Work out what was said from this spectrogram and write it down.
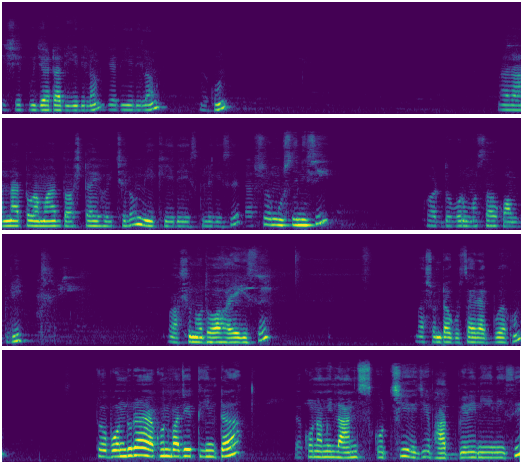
এসে পূজাটা দিয়ে দিলাম। পূজা দিয়ে দিলাম এখন আর রান্না তো আমার দশটায় হয়েছিল, মেয়ে খেয়ে দিয়ে স্কুলে গেছে। চারশো মুছে নিছি ঘর দোবর মশাও কমপ্লিট বাসনও ধোয়া হয়ে গেছে। বাসনটা গুছায় রাখব এখন। তো বন্ধুরা, এখন বাজে তিনটা। এখন আমি লাঞ্চ করছি, এই যে ভাত বেড়ে নিয়ে নিছি।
